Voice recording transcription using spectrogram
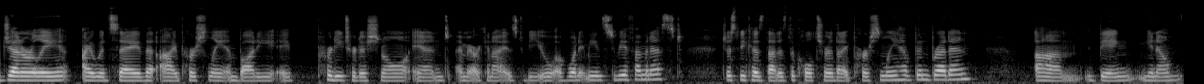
Generally i would say that i personally embody a pretty traditional and americanized view of what it means to be a feminist just because that is the culture that I personally have been bred in. Um, being, you know,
